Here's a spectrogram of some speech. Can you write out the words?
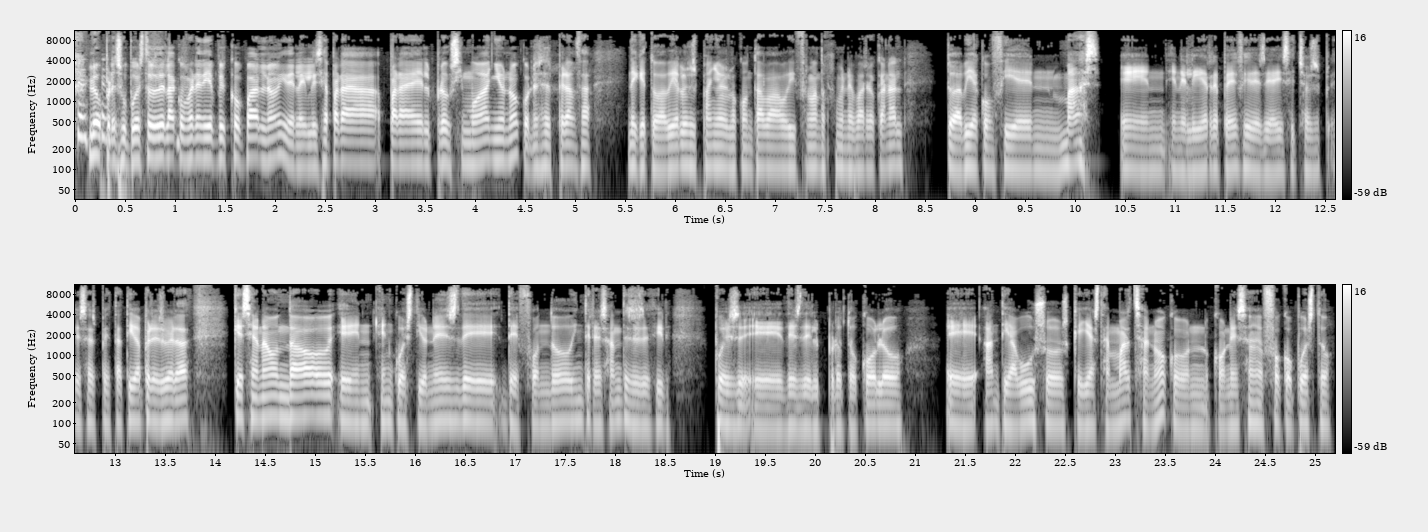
los presupuestos de la Conferencia Episcopal, ¿no? Y de la Iglesia para, para el próximo año, ¿no? Con esa esperanza de que todavía los españoles, lo contaba hoy Fernando Jiménez Barrio Canal, todavía confíen más en, el IRPF y desde ahí se ha hecho esa expectativa, pero es verdad que se han ahondado en, en cuestiones de, de, fondo interesantes, es decir, pues eh, desde el protocolo eh, antiabusos que ya está en marcha, ¿no? Con, con, ese foco puesto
